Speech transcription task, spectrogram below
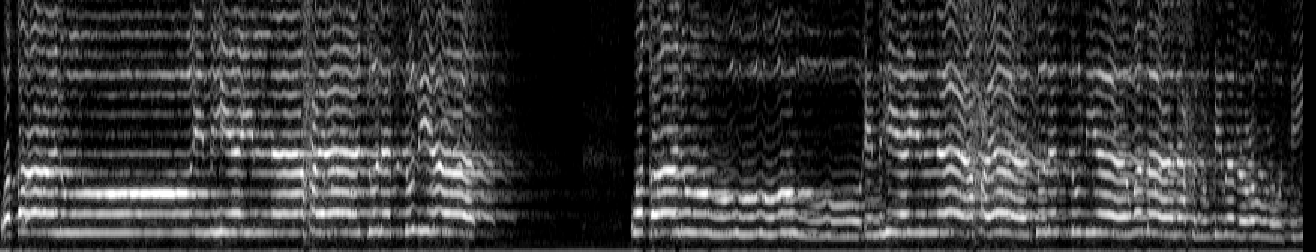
وقالوا إن هي إلا حياتنا الدنيا وقالوا إن هي إلا حياتنا الدنيا وما نحن بمبعوثين.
